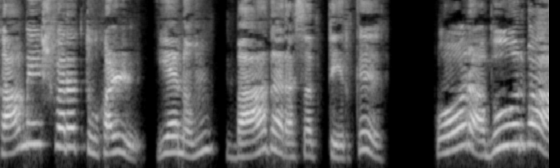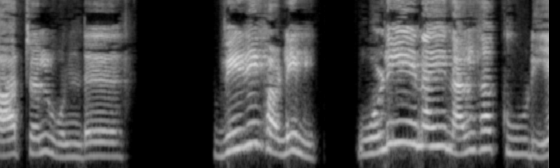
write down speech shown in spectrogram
காமேஸ்வர துகள் எனும் பாதரசத்திற்கு ஓர் அபூர்வ ஆற்றல் உண்டு. விழிகளில் ஒளியினை நல்கக்கூடிய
